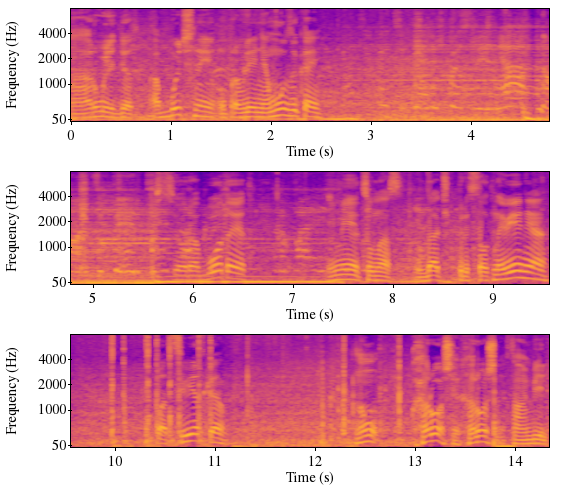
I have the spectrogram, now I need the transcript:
А, Руль идет обычный, управление музыкой. Все работает. Имеется у нас датчик при столкновении, подсветка. Ну, хороший, хороший автомобиль.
